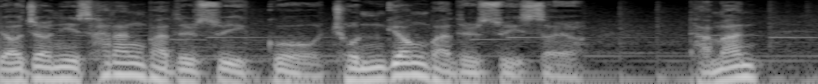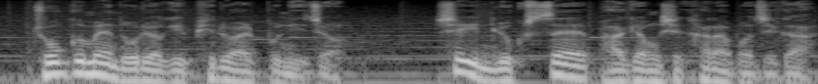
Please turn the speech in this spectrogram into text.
여전히 사랑받을 수 있고 존경받을 수 있어요. 다만 조금의 노력이 필요할 뿐이죠. 시인 6세 박영식 할아버지가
